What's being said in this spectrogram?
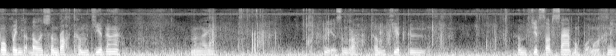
ពោរពេញទៅដោយសម្រស់ធម្មជាតិហ្នឹងណាហ្នឹងហើយនេះសម្រស់ធម្មជាតិគឺធម្មជាតិសតសាតបងប្អូនទាំងគ្នា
